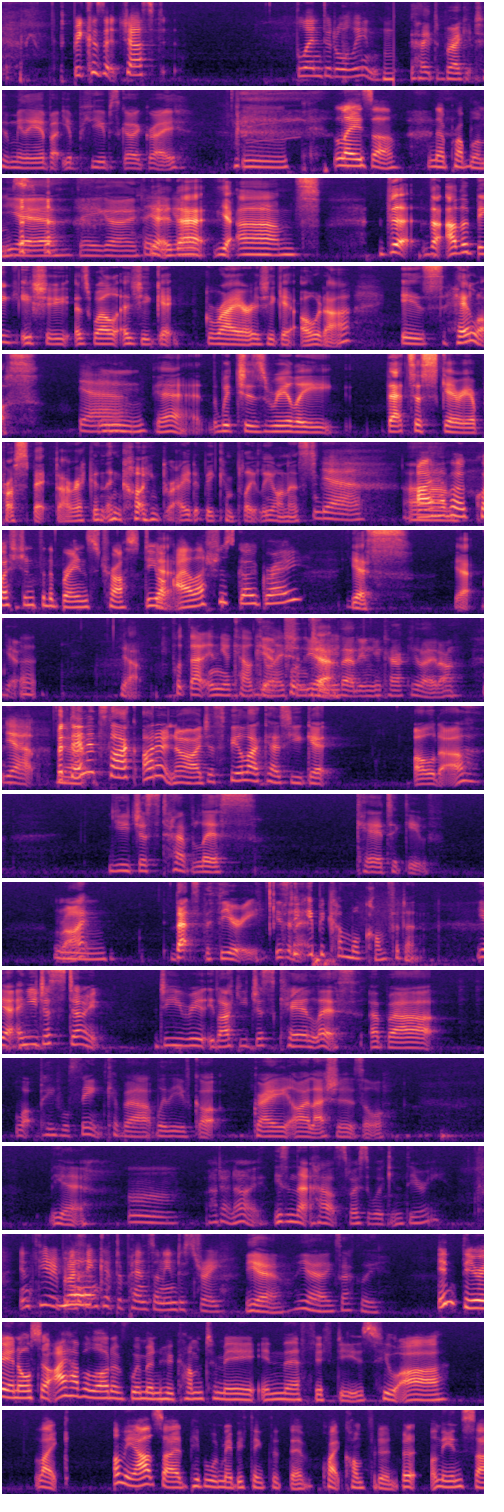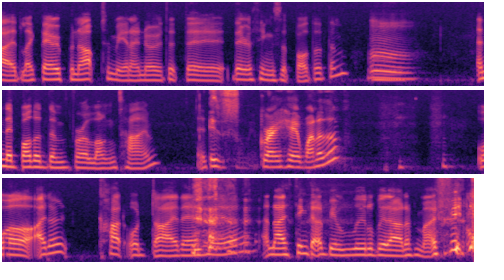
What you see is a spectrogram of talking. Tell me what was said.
because it just blended all in. I hate to break it to Amelia, but your pubes go grey. Mm. Laser, no problems. Yeah, there you go. There yeah, you go. that your um, arms. The the other big issue as well as you get grayer as you get older is hair loss. Yeah. Mm. Yeah, which is really that's a scarier prospect, I reckon, than going grey. To be completely honest. Yeah. I have um, a question for the Brains Trust. Do your yeah. eyelashes go grey? Yes. Yeah. Yeah. Uh, Yeah. Put that in your Yeah, calculation put too. yeah, Yeah. that in your calculator. Yeah. But Yeah. then it's like, I don't know, I just feel like as you get older, you just have less care to give. Right? That's the theory, isn't think it? you become more confident. Yeah, and you just don't. Do you really like you just care less about what people think about whether you've got grey eyelashes or yeah. I don't know. Isn't that how it's supposed to work in theory? In theory, but I think it depends on industry. Yeah, yeah, exactly. In theory, and also, I have a lot of women who come to me in their 50s who are like, on the outside, people would maybe think that they're quite confident, but on the inside, like they open up to me, and I know that there there are things that bother them, Mm. and they bothered them for a long time. It's, Is grey hair one of them? well, I don't cut or dye their hair, and I think that would be a little bit out of my field.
